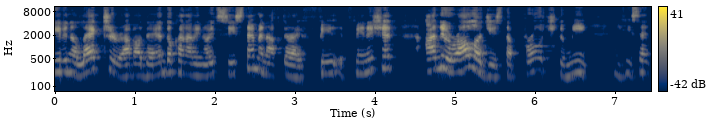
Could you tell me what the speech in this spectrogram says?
giving a lecture about the endocannabinoid system, and after I fi- finished it, a neurologist approached to me and he said,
